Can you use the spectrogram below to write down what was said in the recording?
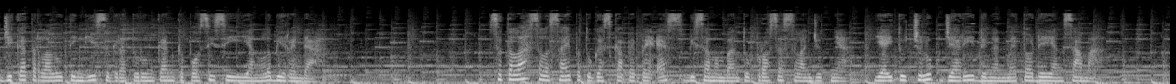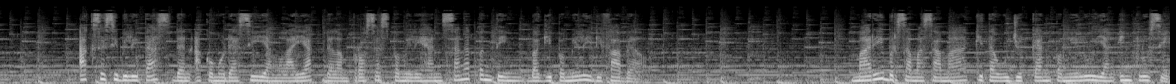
jika terlalu tinggi segera turunkan ke posisi yang lebih rendah. Setelah selesai petugas KPPS bisa membantu proses selanjutnya, yaitu celup jari dengan metode yang sama. Aksesibilitas dan akomodasi yang layak dalam proses pemilihan sangat penting bagi pemilih difabel. Mari bersama-sama kita wujudkan pemilu yang inklusif.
